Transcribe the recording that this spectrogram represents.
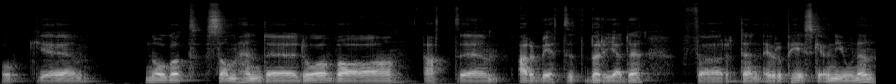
och ehm, något som hände då var att ehm, arbetet började för den Europeiska unionen.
